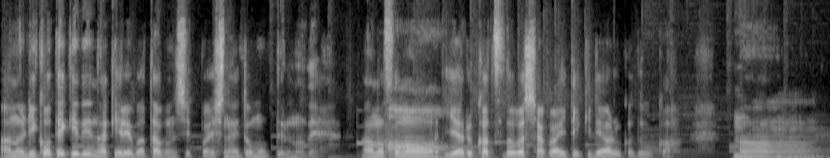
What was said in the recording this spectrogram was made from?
あの、利己的でなければ多分失敗しないと思ってるので、あの、そのやる活動が社会的であるかどうか、うんうん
